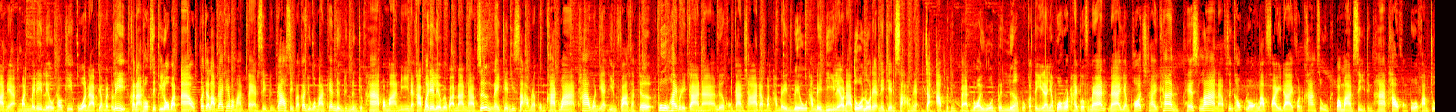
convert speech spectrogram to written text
าร์จเนี่ยมันไม่ได้เร็วเท่าที่ควรนะครับอย่างแบตเตอรี่ขนาด60 กิโลวัตต์อาวก็จะรับได้แค่ประมาณ 80-90 แล้วก็อยู่ประมาณแค่ 1-1.5 ประมาณนี้นะครับ ไม่ได้เร็วไปกว่านั้นนะครับ ซึ่งในเจนที่ 3 นะผมคาดว่าถ้าวันนี้อินฟราสตรักเจอร์ผู้ให้บริการนะ เรื่องของการชาร์จอะมันทำได้เร็วทำได้ดีแล้วนะครับ ตัวรถเนี่ยในเจน 3 เนี่ยจะอัพไปถึง 800 โวลต์เป็นเรื่องปกตินะ อย่างพวกรถไฮเปอร์ฟอร์แมนซ์นะ อย่าง Porsche Taycan Tesla นะครับ ซึ่งเขารองรับไฟได้ค่อนข้างสูงประมาณ 4-5 เท่าของตัวความจุ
